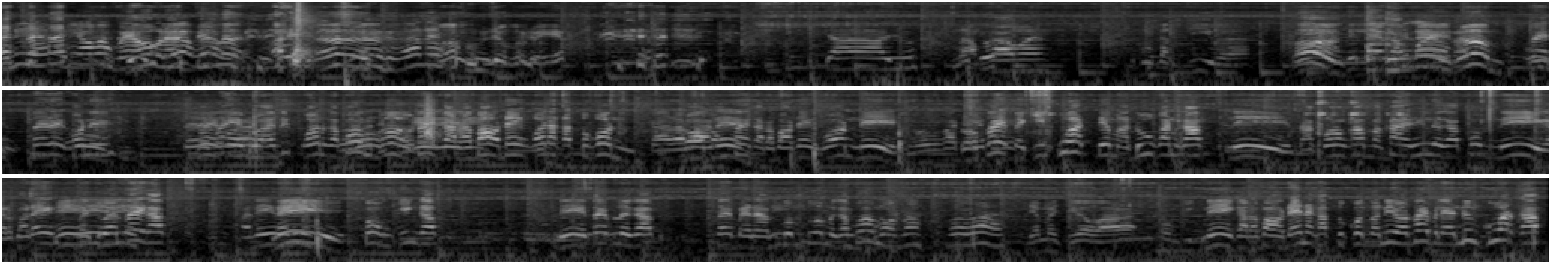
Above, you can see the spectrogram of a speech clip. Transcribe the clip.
อันนี้อันนี้เอามาไม่เอาเลยปิดเลยเอ้ยเอเออออันนี้เอาเดี๋ยวคนไปเอฟจ้าอยู่น้ำข้าวไหมกูดังจี้มาเออติดแล้วครับไปเริ่มเต้นได้ได้คนนี้ได้ เอ็มร้อยสิบก้อนครับผมเออได้การาบาเด้งก้อนนะครับทุกคนเราต้องได้การาบาเด้งก้อนนี่เราได้ไปกี่ขวดเดี๋ยวมาดูกันครับ นี่ตากล้องครับมาค่ายนี้เลยครับผมนี่การาบาเด้งไปด้วยได้ครับอันนี้นี่กล้องจริงครับ นี่ใส่ไปเลยครับใส่ไปน้ำต้มๆเลยครับพ่อหมดนะเดี๋ยวไม่เชื่อว่าต้องกินนี่กระเป๋าแดงนะครับทุกคนตอนนี้เราใส่ไปแล้วหนึ่งขวดครับ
